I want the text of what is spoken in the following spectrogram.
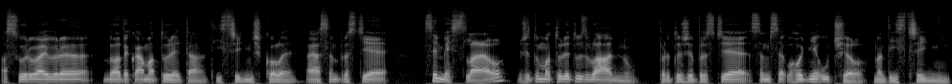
a Survivor byla taková maturita té střední školy a já jsem prostě si myslel, že tu maturitu zvládnu, protože prostě jsem se hodně učil na té střední.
